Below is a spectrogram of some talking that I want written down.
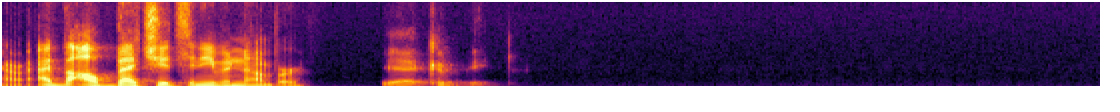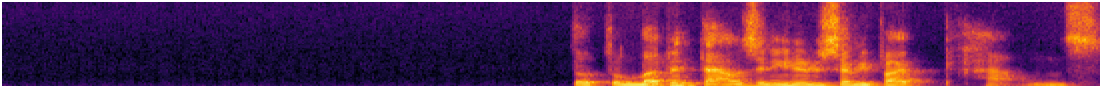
All right, I'll bet you it's an even number. Yeah, it could be. So it's 11,875 pounds.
